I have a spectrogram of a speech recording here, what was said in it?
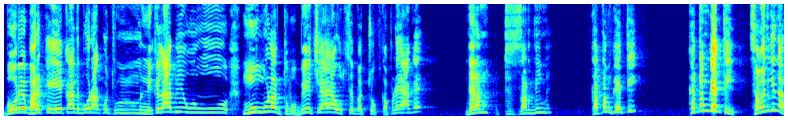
बोरे भर के एक आध बोरा कुछ निकला भी मूंग उड़द तो वो बेच आया, उससे बच्चों को कपड़े आ गए गर्म सर्दी में। खत्म खेती खत्म खेती, समझ गई ना?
